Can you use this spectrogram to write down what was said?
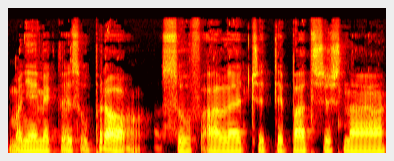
bo nie wiem jak to jest u prosów, ale czy ty patrzysz na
